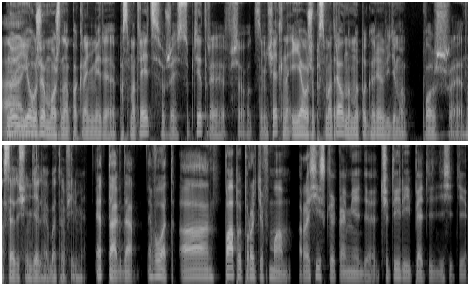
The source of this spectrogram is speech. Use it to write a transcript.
ну, а, ее его... уже можно, по крайней мере, посмотреть, уже есть субтитры, все вот замечательно. И я уже посмотрел, но мы поговорим, видимо, позже, на следующей неделе об этом фильме. Это так, да. Вот. А, «Папы против мам». Российская комедия. 4,5 из 10.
